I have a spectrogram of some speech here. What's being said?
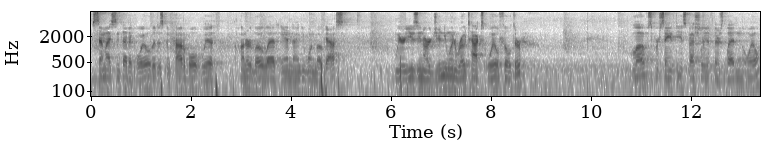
semi-synthetic oil that is compatible with 100 low lead and 91 mo gas. We are using our genuine Rotax oil filter. Gloves for safety, especially if there's lead in the oil.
